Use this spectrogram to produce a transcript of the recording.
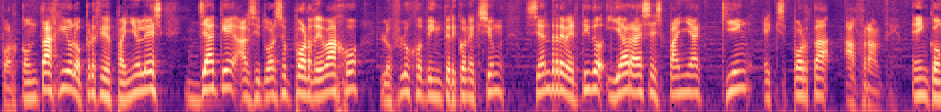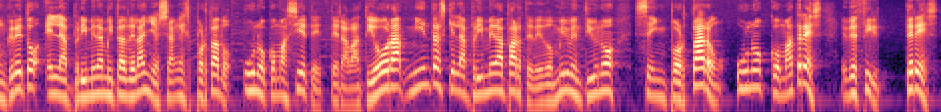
por contagio los precios españoles, ya que al situarse por debajo los flujos de interconexión se han revertido y ahora es España quien exporta a Francia. En concreto, en la primera mitad del año se han exportado 1,7 teravatio hora, mientras que en la primera parte de 2021 se importaron 1,3, es decir, 3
